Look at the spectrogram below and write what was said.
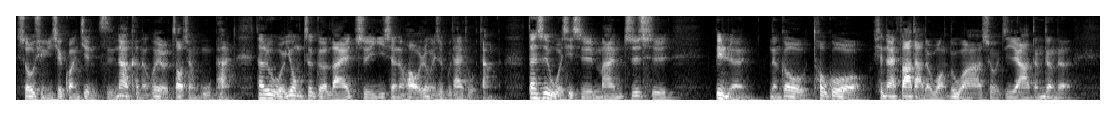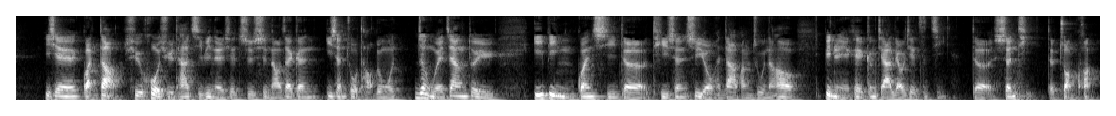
搜寻一些关键字，那可能会有造成误判。那如果用这个来质疑医生的话，我认为是不太妥当。但是我其实蛮支持病人能够透过现在发达的网络啊、手机啊等等的一些管道去获取他疾病的一些知识，然后再跟医生做讨论。我认为这样对于医病关系的提升是有很大帮助，然后病人也可以更加了解自己。的身体的状况，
